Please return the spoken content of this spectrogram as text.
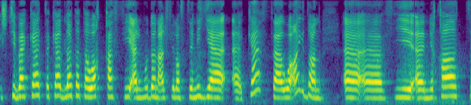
اشتباكات تكاد لا تتوقف في المدن الفلسطينية آه، كافة. وأيضا آه، آه، في نقاط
